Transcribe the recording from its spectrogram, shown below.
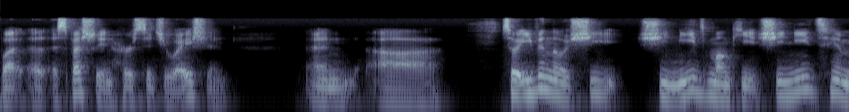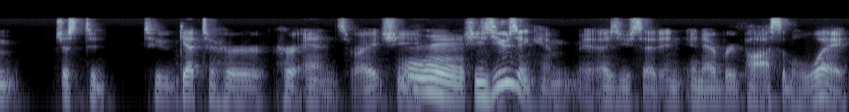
but uh, especially in her situation. And uh, so even though she she needs Monkey, she needs him just to to get to her her ends, right? She Mhm. she's using him as you said in, in every possible way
